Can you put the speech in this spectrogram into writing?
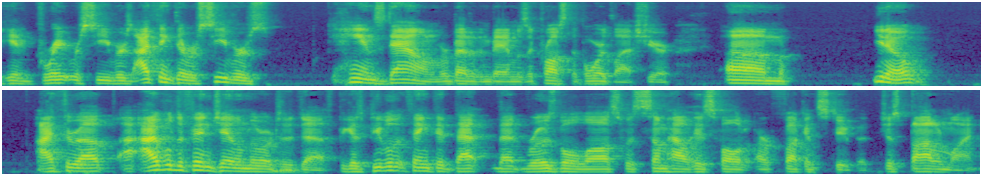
he had great receivers. I think their receivers, hands down, were better than Bama's across the board last year. Um, you know, I threw out. I will defend Jalen Milroe to the death because people that think that, that that Rose Bowl loss was somehow his fault are fucking stupid. Just bottom line.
